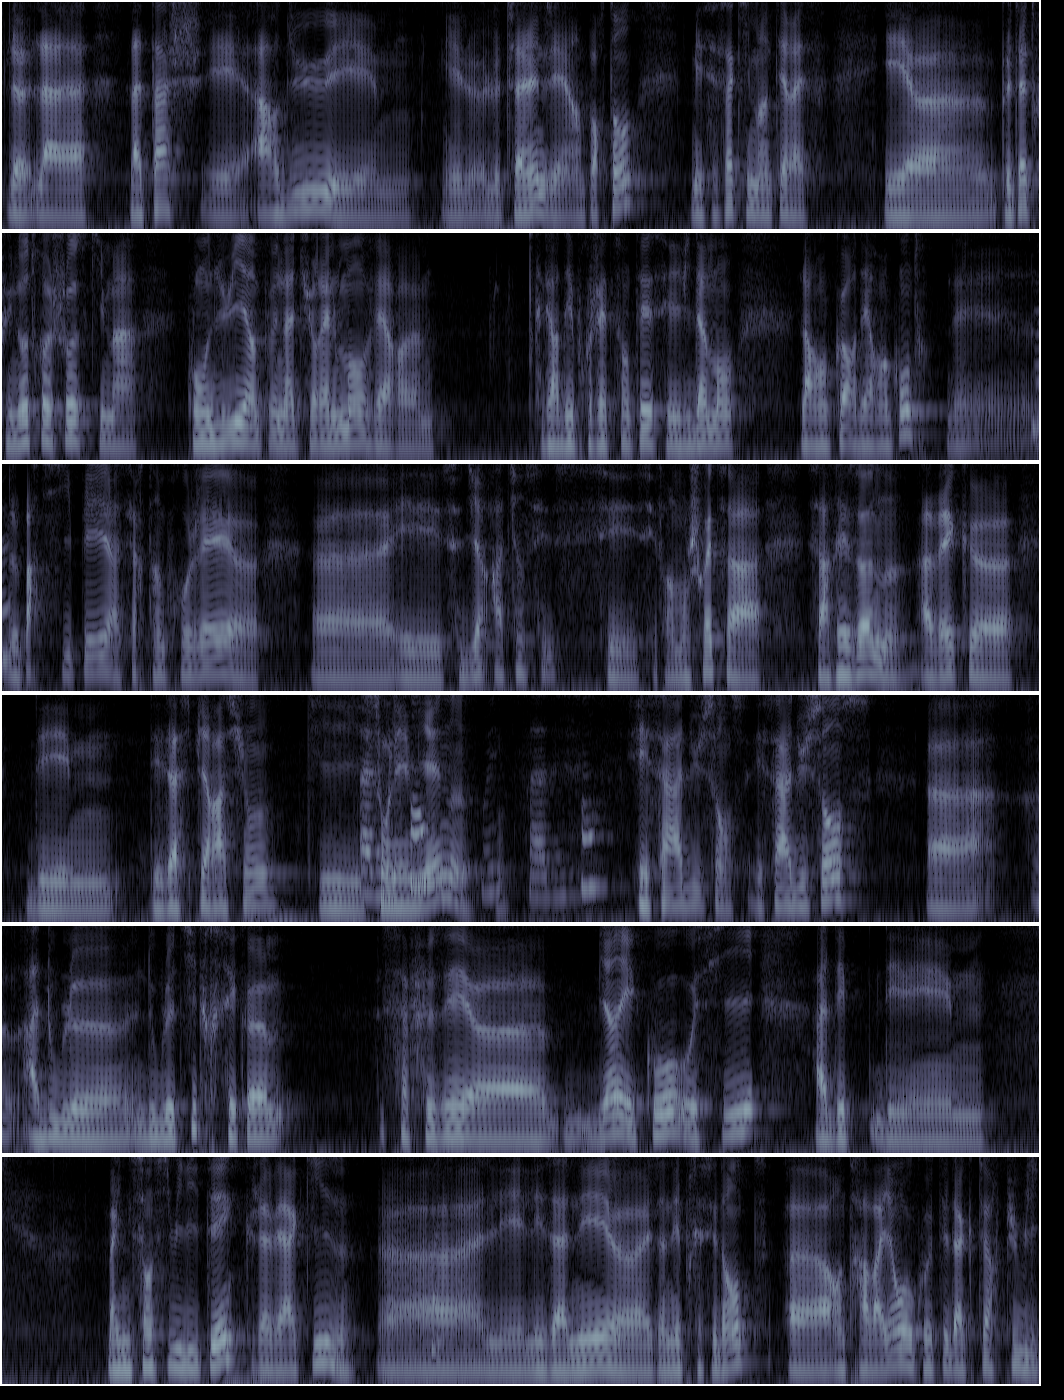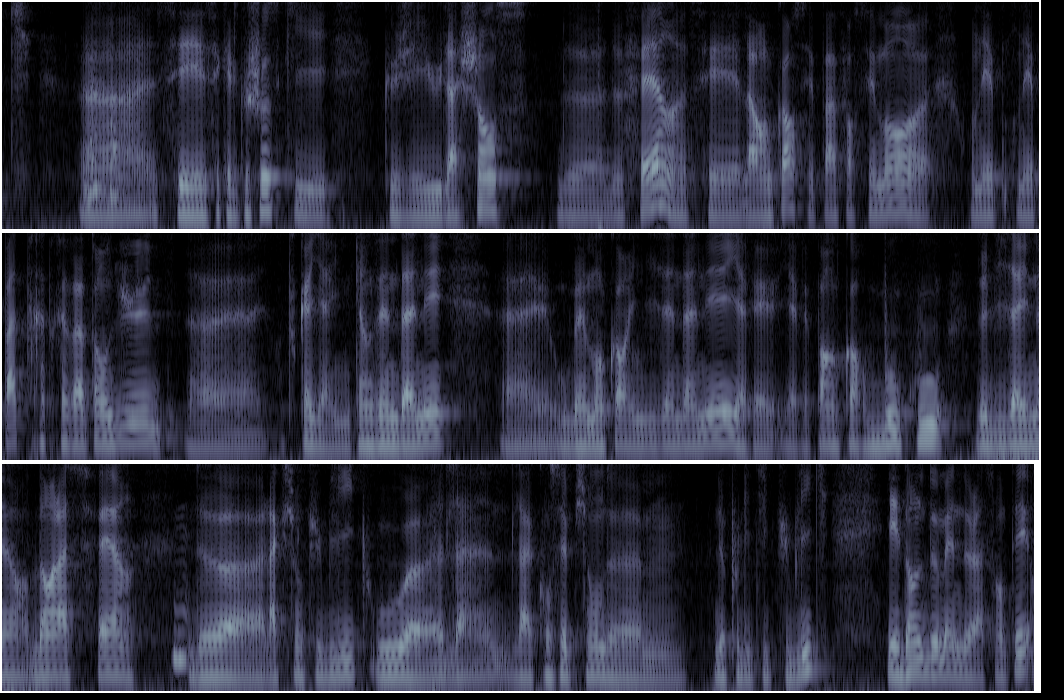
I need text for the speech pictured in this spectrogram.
la, la, tâche est ardue et, et le, challenge est important, mais c'est ça qui m'intéresse. Et euh, peut-être une autre chose qui m'a conduit un peu naturellement vers, vers des projets de santé, c'est évidemment là encore des rencontres, de participer à certains projets euh, euh, et se dire ah tiens c'est vraiment chouette, ça, ça résonne avec euh, des, des, aspirations qui sont les miennes. Oui, ça a du sens. Et ça a du sens. Et ça a du sens à double, double titre, c'est que ça faisait bien écho aussi à des, des bah, une sensibilité que j'avais acquise euh, les, années, euh, les années précédentes euh, en travaillant aux côtés d'acteurs publics. c'est quelque chose qui, que j'ai eu la chance de, de faire. Là encore, c'est pas forcément, on n'est pas très très attendu. en tout cas, il y a une quinzaine d'années, ou même encore une dizaine d'années, il n'y avait, avait, pas encore beaucoup de designers dans la sphère mm. de l'action publique ou de la, de, la, conception de, de politique publique. Et dans le domaine de la santé,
